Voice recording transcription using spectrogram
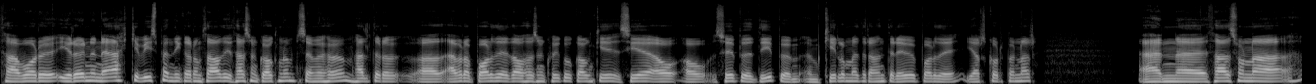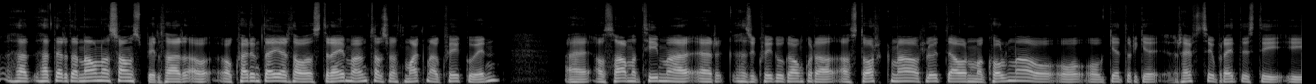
Það voru í rauninni ekki vísbendingar um það í þessum gögnum sem við höfum heldur að efra borðið á þessum kvikugangi sé á, á svipuðu dýpum um kilometra undir yfirborði jarðskorpunar En uh, það er svona, það, þetta er þetta nána samspil, það er á, á hverjum degi er þá að streyma umtalsvægt magna kviku inn, uh, á sama tíma er þessi kvikugangur að, að storkna og hluti á hann að kolna og, og, og getur ekki hreft sig breytist í, í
